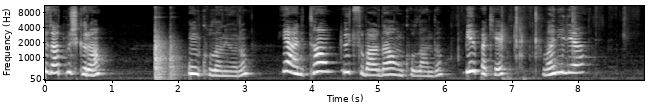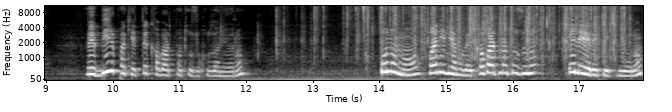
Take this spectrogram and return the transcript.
...360 gram un kullanıyorum. Yani tam 3 su bardağı un kullandım. Bir paket vanilya ve bir pakette kabartma tozu kullanıyorum. Unumu, vanilyamı ve kabartma tozunu eleyerek ekliyorum.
